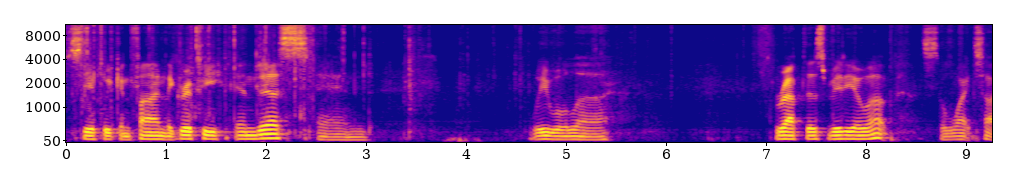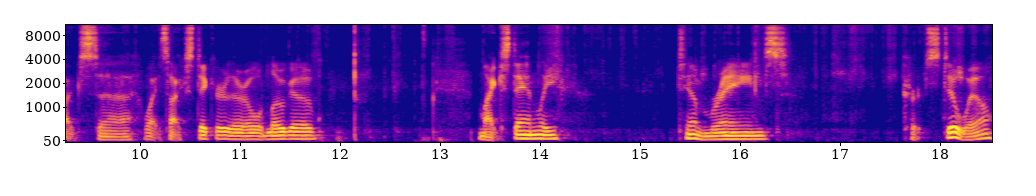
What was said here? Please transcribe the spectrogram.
See if we can find the Griffey in this, and we will uh, wrap this video up. It's the White Sox uh, White Sox sticker, their old logo. Mike Stanley, Tim Raines, Kurt Stillwell,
